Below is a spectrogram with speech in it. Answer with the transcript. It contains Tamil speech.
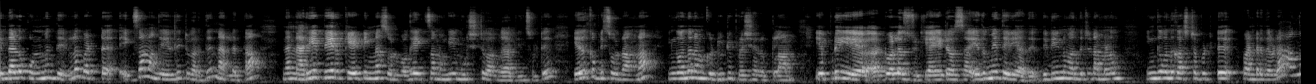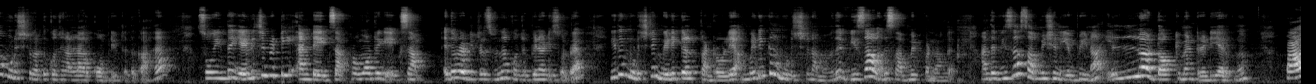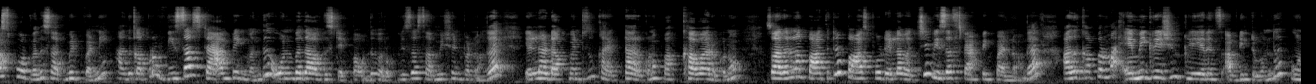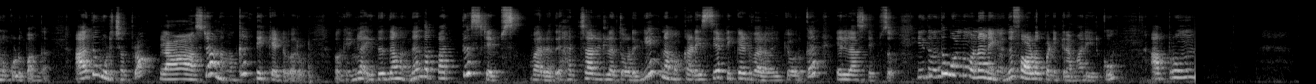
எந்த அளவுக்கு உண்மை தெரியல பட் எக்ஸாம் அங்கே எழுதிட்டு வரது நல்லது தான் நான் நிறைய பேர் கேட்டிங்கன்னா சொல்லுவாங்க எக்ஸாம் அங்கேயே முடிச்சுட்டு வாங்க அப்படின்னு சொல்லிட்டு. எதுக்கு அப்படி சொல்கிறாங்கன்னா இங்கே வந்து நமக்கு டியூட்டி ப்ரெஷர் இருக்கலாம். எப்படி twelve hours duty eight hours எதுவுமே தெரியாது. திடீர்னு வந்துட்டு நம்மளும் இங்கே வந்து கஷ்டப்பட்டு பண்ணுறதை விட அங்கே முடிச்சுட்டு வரது கொஞ்சம் நல்லா இருக்கும் அப்படின்றதுக்காக. ஸோ இந்த eligibility and exam prometric exam இதோட டீட்டெயில்ஸ் வந்து கொஞ்சம் பின்னாடி சொல்கிறேன் இது முடிச்சுட்டு மெடிக்கல் பண்ணுறோம் இல்லையா மெடிக்கல் முடிச்சுட்டு நம்ம வந்து விசா வந்து சப்மிட் பண்ணுவாங்க. அந்த விசா சப்மிஷன் எப்படின்னா எல்லா டாக்குமெண்ட் ரெடியாக இருக்கணும். பாஸ்போர்ட் வந்து சப்மிட் பண்ணி அதுக்கப்புறம் விசா ஸ்டாம்பிங் வந்து ஒன்பதாவது ஸ்டெப்பாக வந்து வரும். விசா சப்மிஷன் பண்ணுவாங்க. எல்லா டாக்குமெண்ட்ஸும் கரெக்டாக இருக்கணும் பக்காவாக இருக்கணும். ஸோ அதெல்லாம் பார்த்துட்டு பாஸ்போர்ட் எல்லாம் வச்சு விசா ஸ்டாம்பிங் பண்ணுவாங்க. அதுக்கப்புறமா எமிக்ரேஷன் கிளியரன்ஸ் அப்படின்ட்டு வந்து ஒன்று கொடுப்பாங்க. அது முடிச்சப்புறம் லாஸ்ட்டாக நமக்கு டிக்கெட் வரும். ஓகேங்களா இதுதான் வந்து அந்த பத்து ஸ்டெப்ஸ் வருது ஹச்ஆர்டியில் தொடங்கி நம்ம கடைசியாக டிக்கெட் வர வரைக்கும் இருக்க எல்லா ஸ்டெப்ஸும் இது வந்து ஒன்று ஒன்றா நீங்கள் வந்து ஃபாலோ பண்ணிக்கிற மாதிரி இருக்கும். அப்புறம்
